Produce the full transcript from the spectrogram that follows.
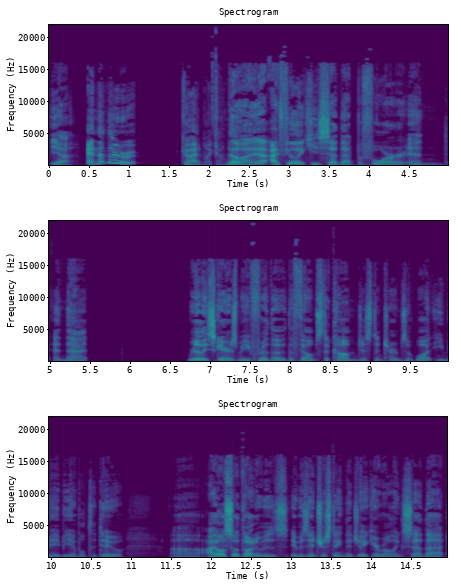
Yeah. And then there. Go ahead, Micah. No, I I feel like he said that before, and and that really scares me for the the films to come, just in terms of what he may be able to do. Uh, I also thought it was it was interesting that J.K. Rowling said that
